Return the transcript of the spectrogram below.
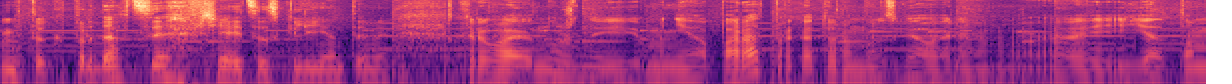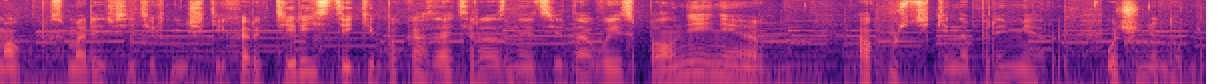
Не только продавцы общаются с клиентами. Открываю нужный мне аппарат, про который мы разговариваем. Э, я там могу посмотреть все технические характеристики, показать разные цветовые исполнения, акустики, например. Очень удобно.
